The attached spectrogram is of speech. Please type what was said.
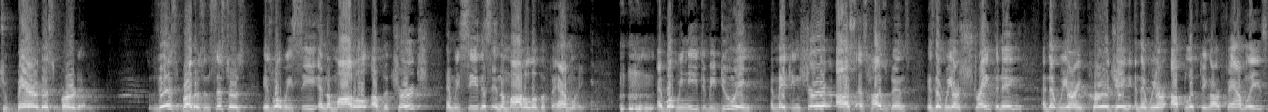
to bear this burden. This, brothers and sisters, is what we see in the model of the church, and we see this in the model of the family. and what we need to be doing and making sure, us as husbands, is that we are strengthening and that we are encouraging and that we are uplifting our families,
